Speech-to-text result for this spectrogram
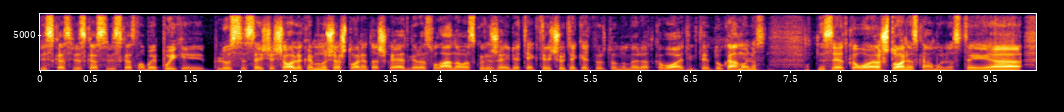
Viskas, viskas, viskas labai puikiai. Plus jisai 16 minučių 8 taškai Edgaras Ulanovas, kuris žaidė tiek trečių, tiek ketvirtų numerį, atkovojo tik tai 2 kamolius. Jisai atkovojo 8 kamolius. Tai uh,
